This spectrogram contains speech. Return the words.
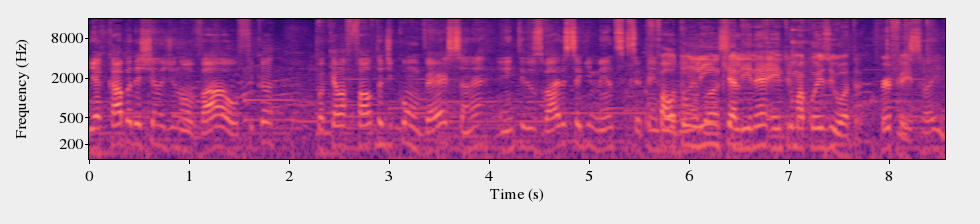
e acaba deixando de inovar ou fica com aquela falta de conversa, né, entre os vários segmentos que você tem Falta um link negócio. ali, né, entre uma coisa e outra. É Perfeito. Isso aí.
